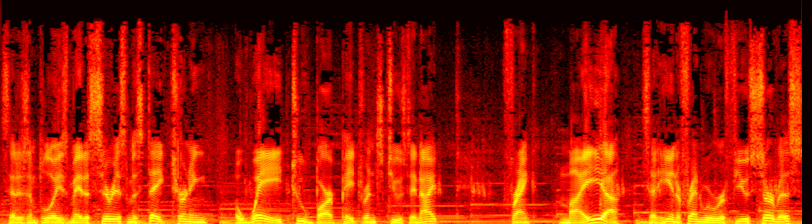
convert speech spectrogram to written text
said his employees made a serious mistake turning away two bar patrons Tuesday night. Frank Maia said he and a friend were refused service.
